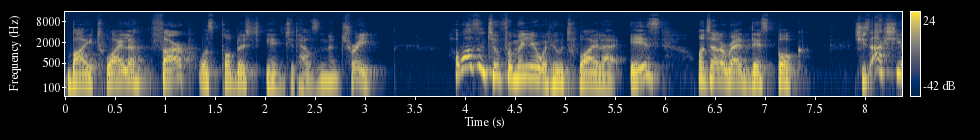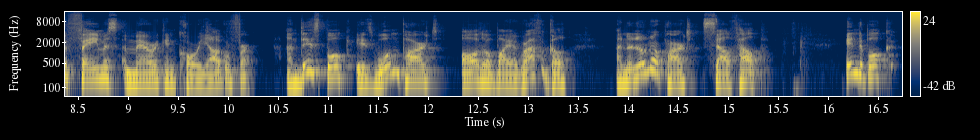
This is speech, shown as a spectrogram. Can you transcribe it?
by Twyla Tharp was published in 2003. I wasn't too familiar with who Twyla is until I read this book. She's actually a famous American choreographer. And this book is one part autobiographical and another part self help. In the book,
